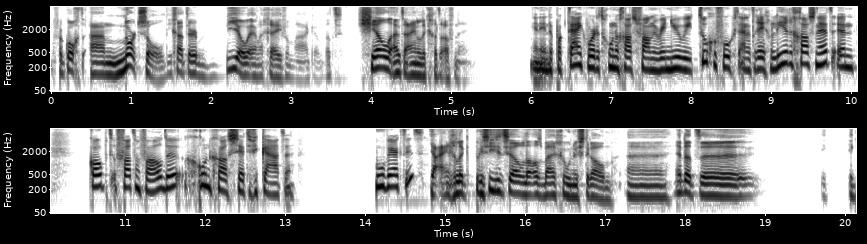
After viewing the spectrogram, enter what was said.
verkocht aan Nordsol. Die gaat er bio-LNG van maken. Wat Shell uiteindelijk gaat afnemen. En in de praktijk wordt het groene gas van Renewy toegevoegd aan het reguliere gasnet en koopt Vattenfall de groengascertificaten. Hoe werkt dit? Ja, eigenlijk precies hetzelfde als bij groene stroom. Eh, en dat, eh, ik, ik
